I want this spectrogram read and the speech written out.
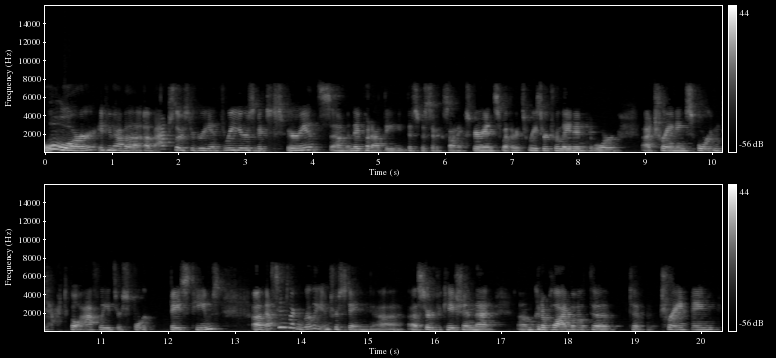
or if you have a, a bachelor's degree and three years of experience, um, and they put out the the specifics on experience, whether it's research related or uh, training sport and tactical athletes or sport based teams. Uh, that seems like a really interesting uh, certification that um, could apply both to to training,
